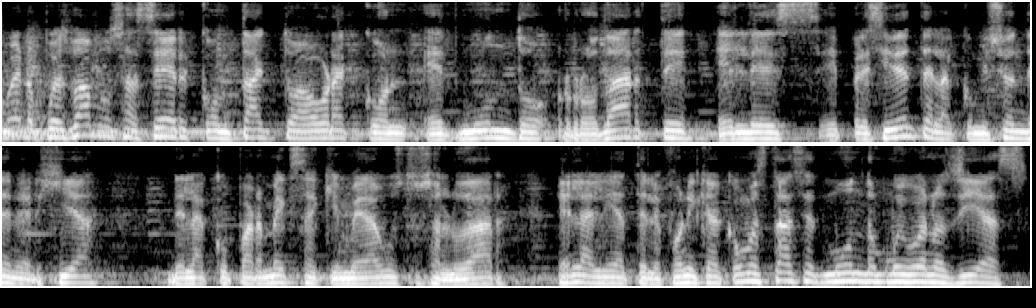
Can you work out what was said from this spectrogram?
Bueno, pues vamos a hacer contacto ahora con Edmundo Rodarte. Él es eh, presidente de la Comisión de Energía de la Coparmex, a quien me da gusto saludar en la línea telefónica. ¿Cómo estás, Edmundo? Muy buenos días.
